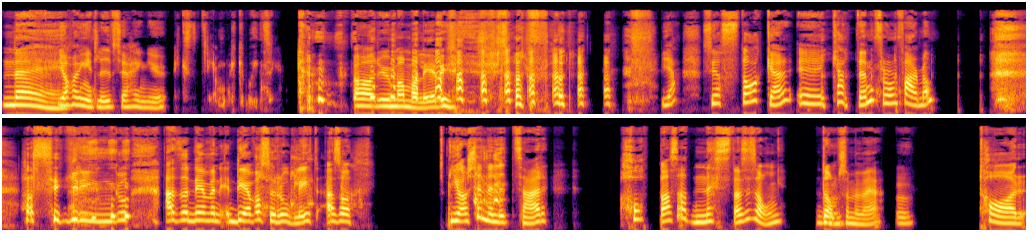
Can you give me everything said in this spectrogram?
Nej. Jag har inget liv så jag hänger ju extremt mycket på Instagram. Ja, du är mammaledig. Därför. Så jag stakar eh, katten från farmen. Hasse Gringo. Alltså, nej, men det var så roligt. Alltså, jag känner lite så här. Hoppas att nästa säsong, de Mm. som är med, Mm. tar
